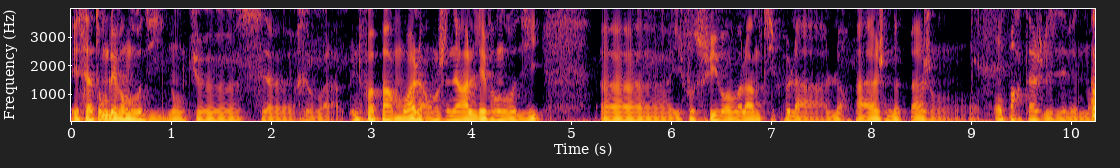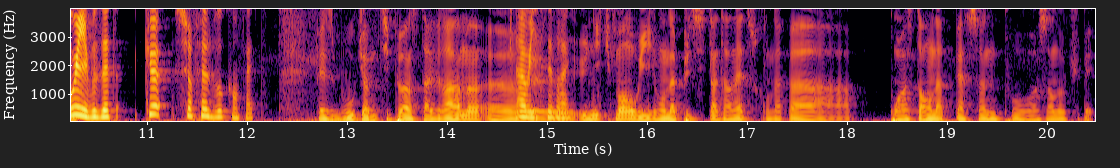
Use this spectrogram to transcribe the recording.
Et ça tombe les vendredis, donc euh, euh, voilà, une fois par mois, là, en général les vendredis. Euh, il faut suivre voilà un petit peu la, leur page, notre page, on, on partage les événements. oui, vous êtes que sur Facebook en fait. Facebook, un petit peu Instagram. euh, Ah oui, c'est vrai. Uniquement, oui. On n'a plus de site internet parce qu'on n'a pas. Pour l'instant, on n'a personne pour euh, s'en occuper.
